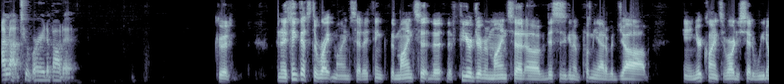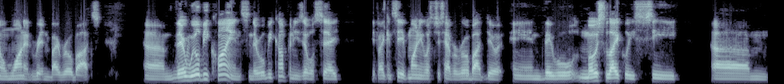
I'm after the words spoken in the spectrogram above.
I'm not too worried about it. Good, and I think that's the right mindset. I think the mindset, the the fear driven mindset of this is going to put me out of a job, and your clients have already said we don't want it written by robots. Um, there will be clients and there will be companies that will say, if I can save money, let's just have a robot do it, and they will most likely see um,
